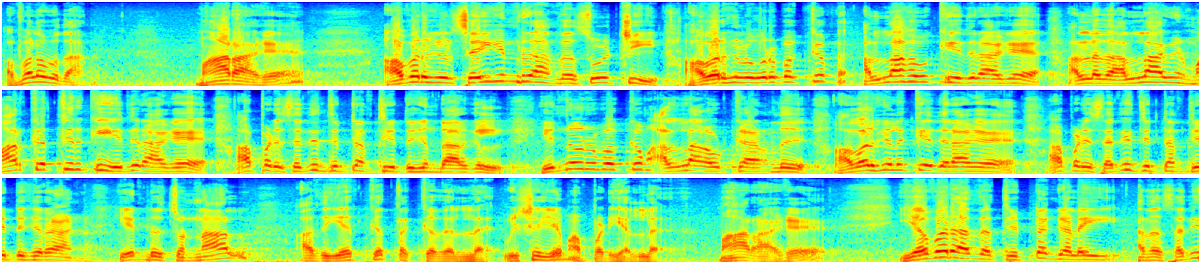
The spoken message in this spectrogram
அவ்வளவுதான். மாறாக அவர்கள் செய்கின்ற அந்த சூழ்ச்சி அவர்கள் ஒரு பக்கம் அல்லாஹுக்கு எதிராக அல்லது அல்லாஹ்வின் மார்க்கத்திற்கு எதிராக அப்படி சதி திட்டம் தீட்டுகின்றார்கள். இன்னொரு பக்கம் அல்லாஹ் உட்கார்ந்து அவர்களுக்கு எதிராக அப்படி சதி திட்டம் தீட்டுகிறான் என்று சொன்னால் அது ஏற்கத்தக்கதல்ல. விஷயம் அப்படி அல்ல. மாறாக எவர் அந்த திட்டங்களை அந்த சதி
